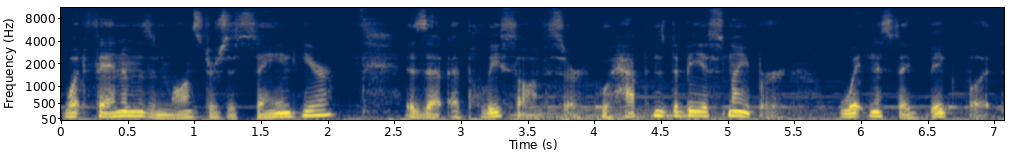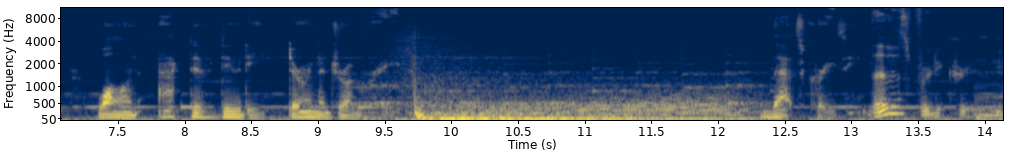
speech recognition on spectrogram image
what Phantoms and Monsters is saying here is that a police officer who happens to be a sniper witnessed a Bigfoot while on active duty during a drug raid. That's crazy. That is pretty crazy.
